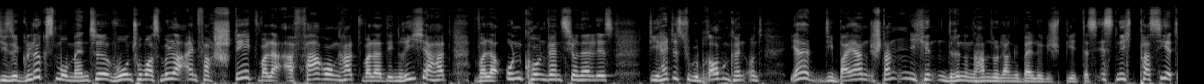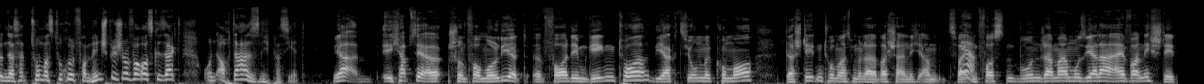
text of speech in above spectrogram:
diese Glücksmomente, wo ein Thomas Müller einfach steht, weil er Erfahrung hat, weil er den Riecher hat, weil er unkonventionell ist, die hättest du gebrauchen können. Und ja, die Bayern standen nicht hinten drin und haben nur lange Bälle gespielt. Das ist nicht passiert. Und das hat Thomas Tuchel vom Hinspiel schon vorausgesagt. Und auch da ist es nicht passiert. Ja, ich habe es ja schon formuliert. Äh, vor dem Gegentor, die Aktion mit Coman, da steht ein Thomas Müller wahrscheinlich am zweiten ja. Pfosten, wo ein Jamal Musiala einfach nicht steht.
